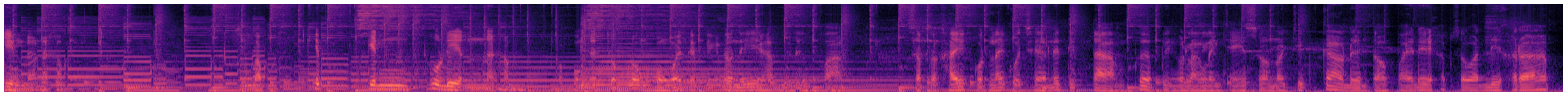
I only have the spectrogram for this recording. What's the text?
อิ่มแล้วนะครับ หรับคลิปกินทุเรียนนะครับ ก็คงจะจบลงคงไว้แต่เพียงเท่านี้ครับอย่าลืมฝากสับสไครต์กดไลค์กดแชร์และติดตาม เพื่อเป็นกำลังแรงใจให้สอนอจิบก้าวเดินต่อไปได้ครับ สวัสดีครับ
